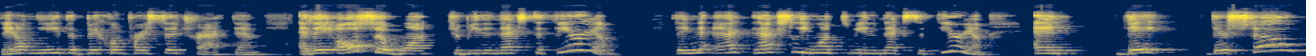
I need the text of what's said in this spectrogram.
They don't need the Bitcoin price to attract them, and they also want to be the next Ethereum. They ne- actually want to be the next Ethereum, and they they're so.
